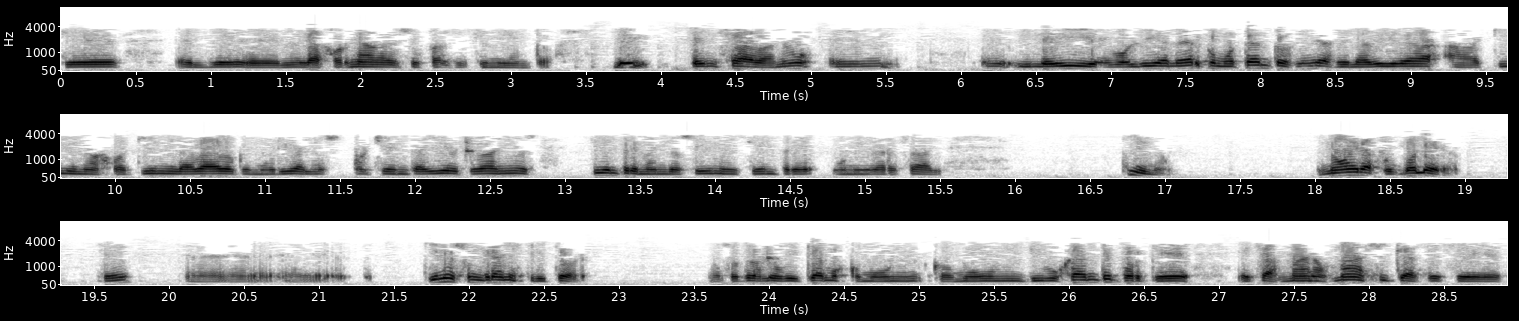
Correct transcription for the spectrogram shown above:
que el de la jornada de su fallecimiento. Y pensaba, ¿no? En, eh, y leí, volví a leer como tantos días de la vida a Aquino, a Joaquín Lavado, que murió a los 88 años, siempre mendocino y siempre universal. Quino no era futbolero, ¿sí? Eh, eh, Quino es un gran escritor. Nosotros lo ubicamos como un, como un dibujante porque esas manos mágicas, ese,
